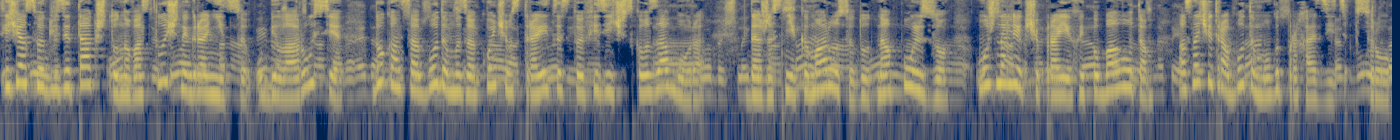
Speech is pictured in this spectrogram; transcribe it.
Сейчас выглядит так, что на восточной границе у Беларуси до конца года мы закончим строительство физического забора. Даже снег и мороз идут на пользу. Можно легче проехать по болотам, а значит, работы могут проходить в срок.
